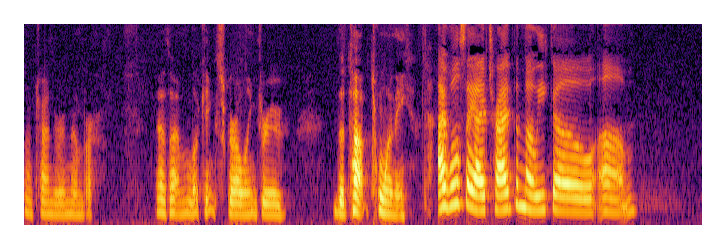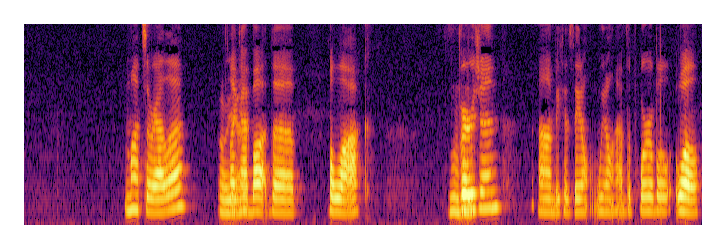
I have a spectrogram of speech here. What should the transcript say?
I'm trying to remember as I'm looking, scrolling through the top 20. I will say I tried the Miyoko um, mozzarella. Oh, Like yeah? I bought the block Mhm. version um, because they don't. We don't have the pourable. Well,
